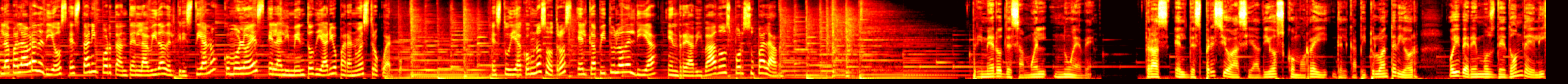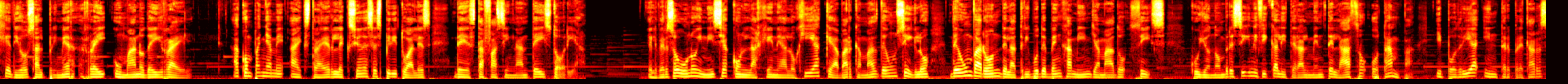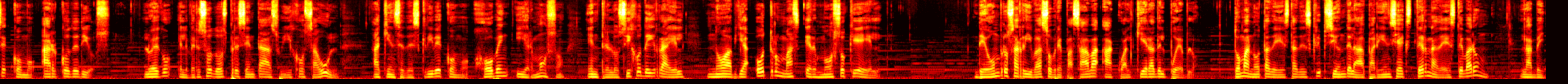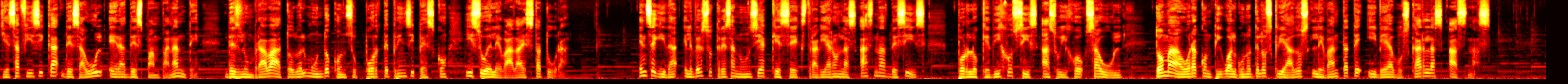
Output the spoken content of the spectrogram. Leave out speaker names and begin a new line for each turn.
La palabra de Dios es tan importante en la vida del cristiano como lo es el alimento diario para nuestro cuerpo. Estudia con nosotros el capítulo del día en Reavivados por su palabra.
Primero de Samuel 9. Tras el desprecio hacia Dios como rey del capítulo anterior, hoy veremos de dónde elige Dios al primer rey humano de Israel. Acompáñame a extraer lecciones espirituales de esta fascinante historia. El verso 1 inicia con la genealogía que abarca más de un siglo de un varón de la tribu de Benjamín llamado Cis, cuyo nombre significa literalmente lazo o trampa y podría interpretarse como arco de Dios. Luego, el verso 2 presenta a su hijo Saúl, a quien se describe como joven y hermoso. Entre los hijos de Israel no había otro más hermoso que él de hombros arriba sobrepasaba a cualquiera del pueblo. Toma nota de esta descripción de la apariencia externa de este varón. La belleza física de Saúl era despampanante, deslumbraba a todo el mundo con su porte principesco y su elevada estatura. Enseguida, el verso 3 anuncia que se extraviaron las asnas de Cis, por lo que dijo Cis a su hijo Saúl, Toma ahora contigo algunos de los criados, levántate y ve a buscar las asnas.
